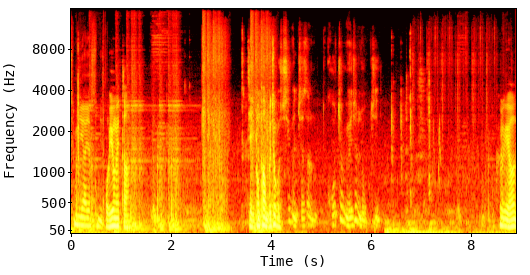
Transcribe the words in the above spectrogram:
승리하였습니다. 오, 위험했다. 제 이번 판 무조건. 치면 저 사람 고점 왜 저리 높지? 그러게요.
